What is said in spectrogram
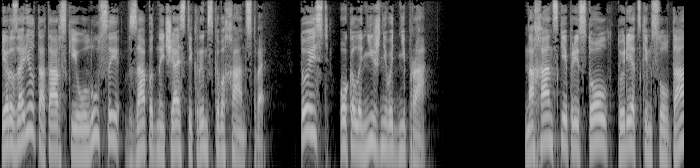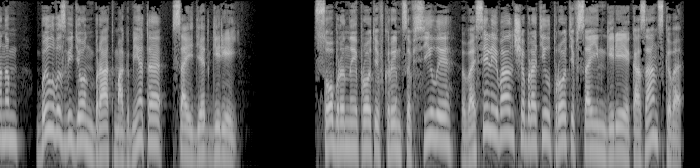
и разорил татарские улусы в западной части Крымского ханства, то есть около Нижнего Днепра. На ханский престол турецким султаном был возведен брат Магмета Сайдет Гирей. Собранные против крымцев силы Василий Иванович обратил против Саин-Гирея Казанского,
